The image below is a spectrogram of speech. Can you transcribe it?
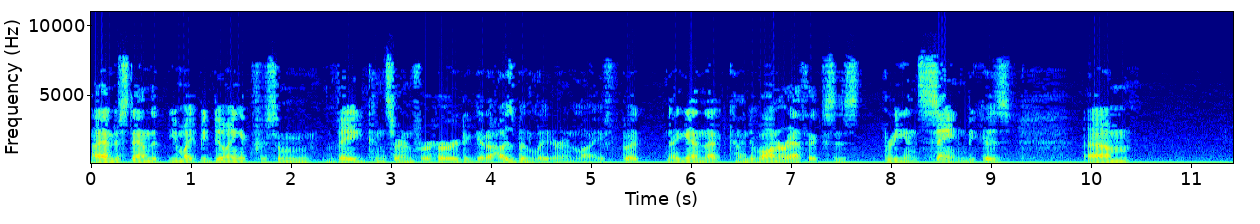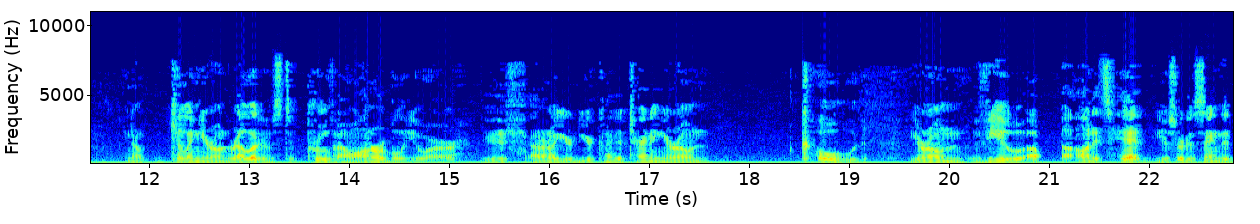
I understand that you might be doing it for some vague concern for her to get a husband later in life, but again, that kind of honor ethics is pretty insane because, um, you know, killing your own relatives to prove how honorable you are. I don't know. You're you're kind of turning your own code, your own view up uh, on its head. You're sort of saying that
